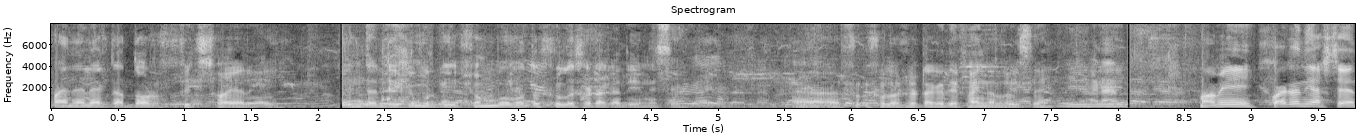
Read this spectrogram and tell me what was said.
ফাইনালি একটা দর ফিক্সড হয় আর কি। তিনটা ডেকে মুরগি, সম্ভবত ষোলোশো টাকা দিয়ে নিছে ষোলোশো টাকা দিয়ে ফাইনাল হয়েছে। মামি কয়টা নিয়ে আসছেন?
